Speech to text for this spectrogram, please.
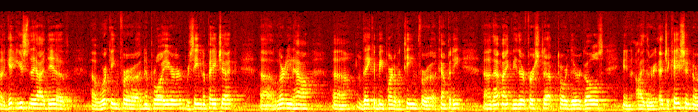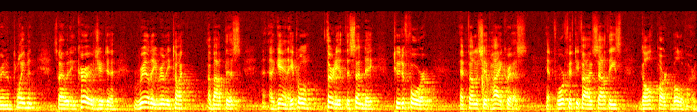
uh, get used to the idea of uh, working for an employer, receiving a paycheck, uh, learning how uh, they can be part of a team for a company. That might be their first step toward their goals in either education or in employment. So I would encourage you to really, really talk about this. Again, April 30th, this Sunday, 2 to 4 at Fellowship High Crest at 455 Southeast Golf Park Boulevard.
